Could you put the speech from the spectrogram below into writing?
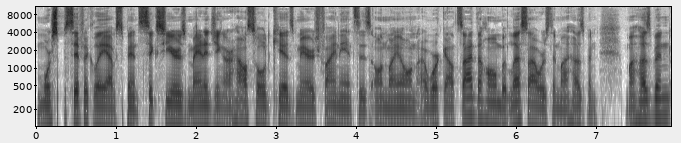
More specifically, I've spent six years managing our household, kids, marriage, finances on my own. I work outside the home, but less hours than my husband. My husband,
